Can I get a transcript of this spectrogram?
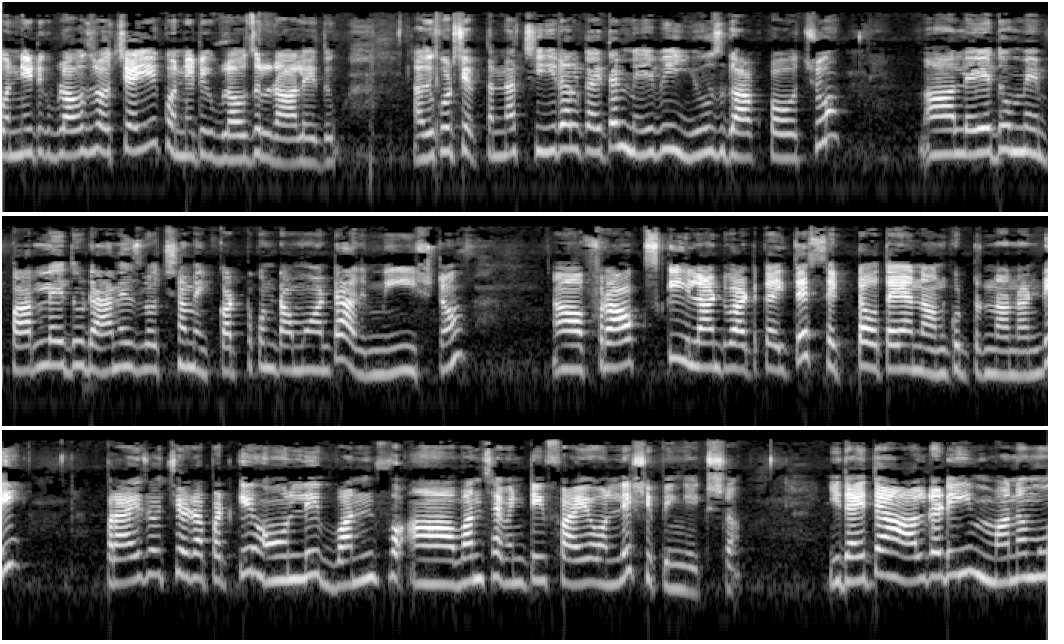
కొన్నిటికి బ్లౌజులు వచ్చాయి కొన్నిటికి బ్లౌజులు రాలేదు. అది కూడా చెప్తున్నా. చీరలకి అయితే మేబీ యూజ్ కాకపోవచ్చు. లేదు మేము పర్లేదు డ్యామేజ్లు వచ్చినా మేము కట్టుకుంటాము అంటే అది మీ ఇష్టం. ఫ్రాక్స్కి ఇలాంటి వాటికైతే సెట్ అవుతాయని అనుకుంటున్నానండి. ప్రైస్ వచ్చేటప్పటికి only one one seventy five only shipping extra. ఇదైతే ఆల్రెడీ మనము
